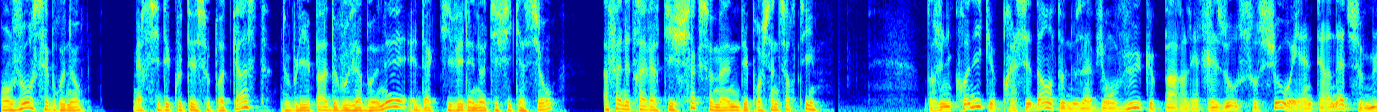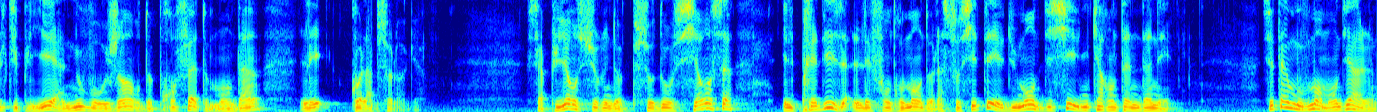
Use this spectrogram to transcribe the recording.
Bonjour, c'est Bruno. Merci d'écouter ce podcast. N'oubliez pas de vous abonner et d'activer les notifications afin d'être averti chaque semaine des prochaines sorties. Dans une chronique précédente, nous avions vu que par les réseaux sociaux et Internet se multipliait un nouveau genre de prophètes mondains, les collapsologues. S'appuyant sur une pseudo-science, ils prédisent l'effondrement de la société et du monde d'ici une quarantaine d'années. C'est un mouvement mondial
